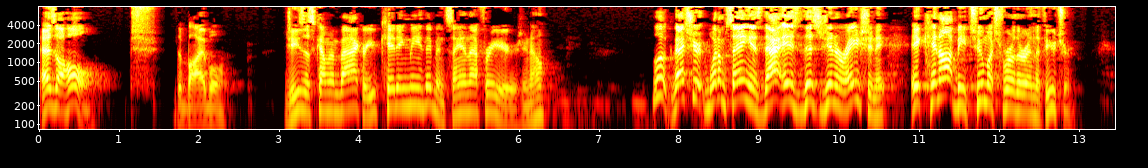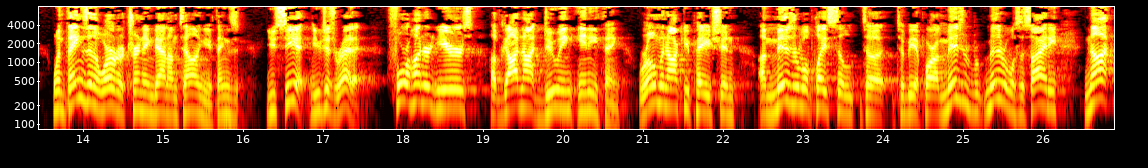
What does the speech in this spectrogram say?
As a whole. The Bible. Jesus coming back? Are you kidding me? They've been saying that for years, you know? Look, that's your, what I'm saying is that is this generation. It, it cannot be too much further in the future. When things in the world are trending down, I'm telling you, things, you see it, you just read it. 400 years of God not doing anything. Roman occupation, a miserable place to, to, to be a part, a miserable, miserable society, not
